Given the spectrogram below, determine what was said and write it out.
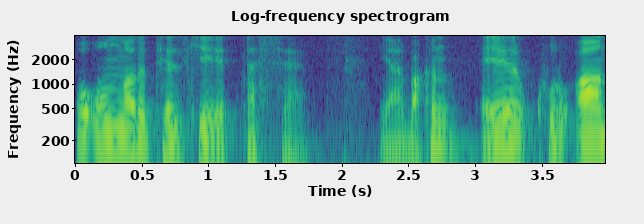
o onları tezkiye etmezse, yani bakın eğer Kur'an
